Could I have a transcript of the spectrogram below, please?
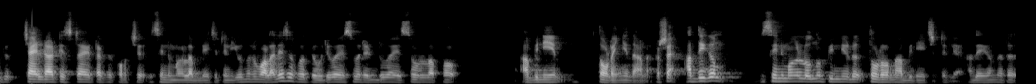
ഒരു ചൈൽഡ് ആർട്ടിസ്റ്റ് ആയിട്ടൊക്കെ കുറച്ച് സിനിമകൾ അഭിനയിച്ചിട്ടുണ്ട് എനിക്ക് തോന്നുന്നു വളരെ ചെറുപ്പത്തിൽ ഒരു വയസ്സോ രണ്ടു വയസ്സോ ഉള്ളപ്പോൾ അഭിനയം തുടങ്ങിയതാണ്. പക്ഷെ അധികം സിനിമകളിലൊന്നും പിന്നീട് തുടർന്ന് അഭിനയിച്ചിട്ടില്ല. അദ്ദേഹം എന്നിട്ട്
